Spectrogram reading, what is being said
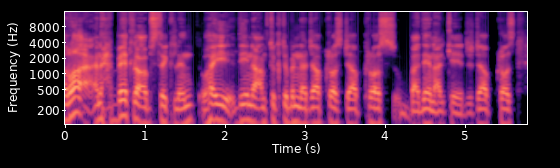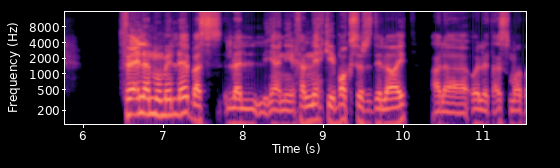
رائع. أنا حبيت لعب ستريكلند وهي دينا عم تكتب لنا jab cross jab cross وبعدين على ال cage jab cross. فعلا مملة بس لل يعني خلينا نحكي boxer's delight على قولة عصمت.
